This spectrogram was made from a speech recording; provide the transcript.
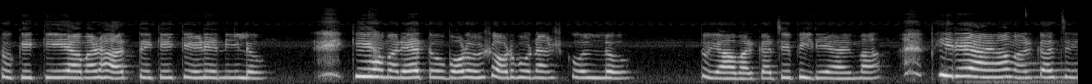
তোকে কে আমার হাত থেকে কেড়ে নিল? কে আমার এত বড় সর্বনাশ করল? তুই আমার কাছে ফিরে আয় মা। ফিরে আয় আমার কাছে।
